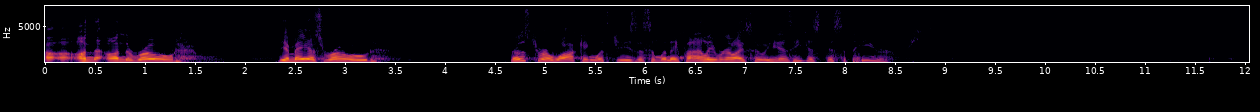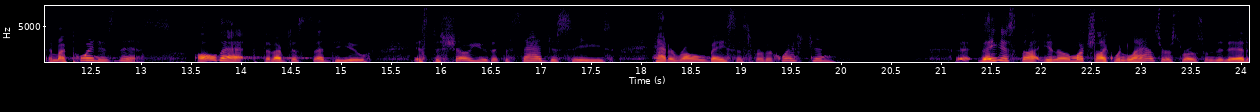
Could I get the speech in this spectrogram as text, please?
uh, uh, on the on the road, the Emmaus road, those two are walking with Jesus, and when they finally realize who he is, he just disappears. And my point is this all that that I've just said to you is to show you that the Sadducees had a wrong basis for their question. They just thought, you know, much like when Lazarus rose from the dead,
